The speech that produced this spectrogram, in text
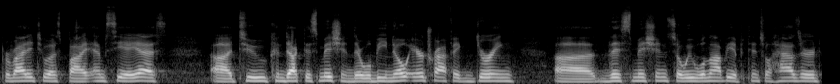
provided to us by MCAS uh, to conduct this mission. There will be no air traffic during uh, this mission, so we will not be a potential hazard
